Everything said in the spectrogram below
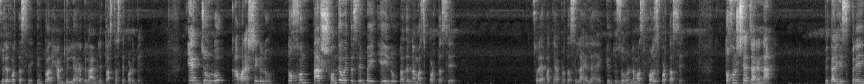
জোরে পড়তেছে, কিন্তু আলহামদুলিল্লাহ রবিল আমিন তো আস্তে আস্তে পড়বে। একজন লোক আবার এসে গেল, তখন তার সন্দেহ হইতেছে, ভাই, এই লোকটা যে নামাজ পড়তেছে সরাই ফাতেহা পড়তেছে লাহে লাহে, কিন্তু জোহর নামাজ ফরজ পড়তেছে। তখন সে জানে না বেদার হিস প্রেইং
